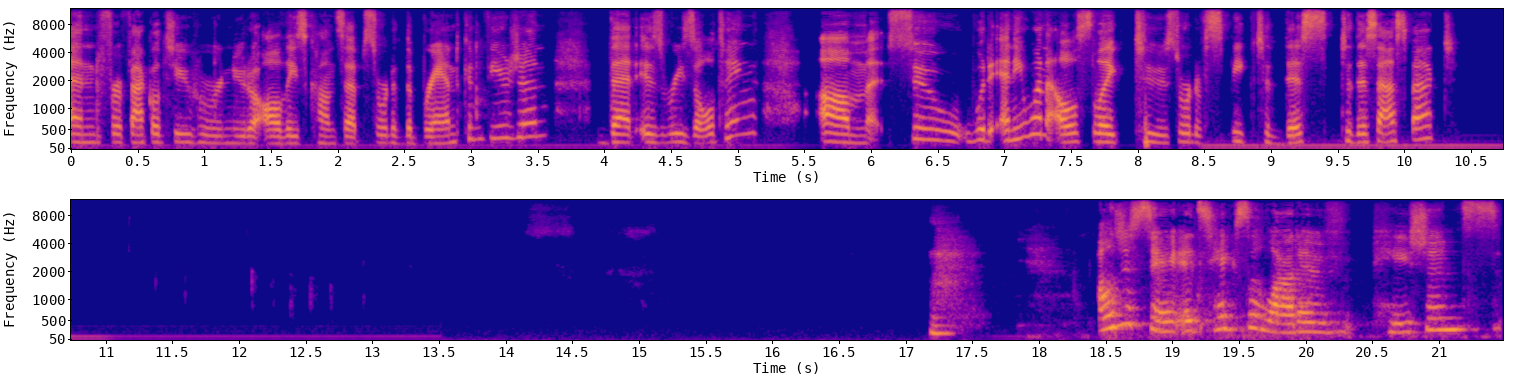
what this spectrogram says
and for faculty who are new to all these concepts sort of the brand confusion that is resulting. Um, so would anyone else like to sort of speak to this to this aspect? I'll just say it takes a lot of patience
